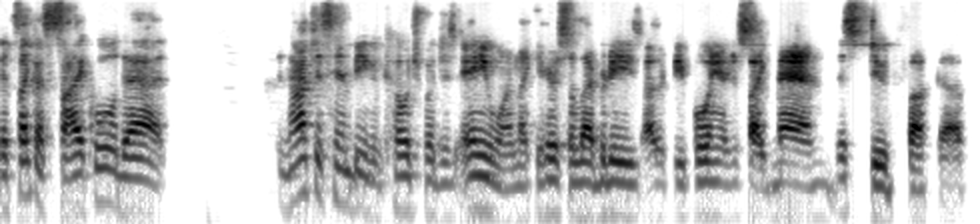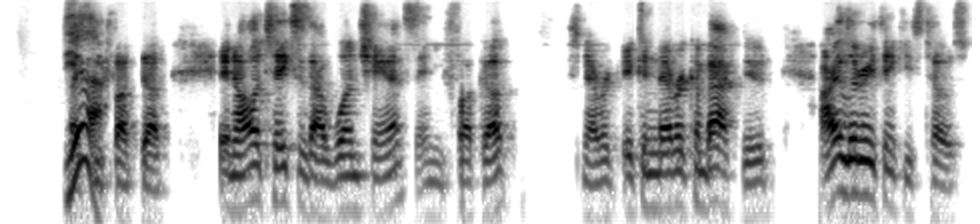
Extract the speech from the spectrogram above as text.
it's like a cycle that not just him being a coach, but just anyone. Like you hear celebrities, other people, and you're just like, man, this dude fucked up. Like, Yeah. he fucked up. And all it takes is that one chance, and you fuck up. It's never. It can never come back, dude. I literally think he's toast.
